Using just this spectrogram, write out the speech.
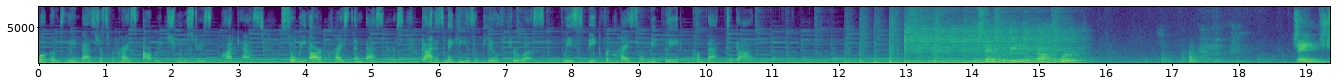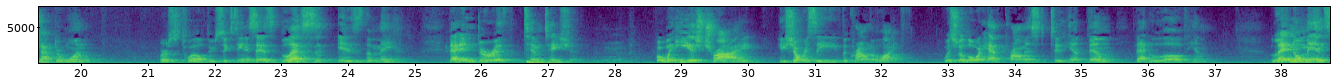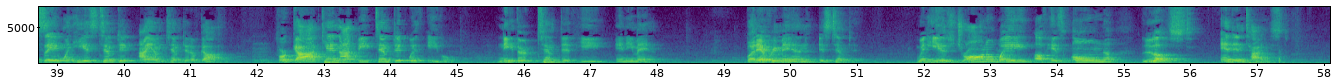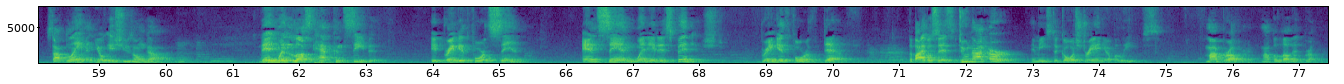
Welcome to the Ambassadors for Christ Outreach Ministries podcast. So, we are Christ ambassadors. God is making his appeal through us. We speak for Christ when we plead, come back to God. We stand for the reading of God's Word. James chapter 1, verse 12 through 16. It says, Blessed is the man that endureth temptation. For when he is tried, he shall receive the crown of life, which the Lord hath promised to him, them that love him. Let no man say when he is tempted, I am tempted of God. For God cannot be tempted with evil, neither tempteth he any man. But every man is tempted when he is drawn away of his own lust and enticed. Stop blaming your issues on God. Then, when lust hath conceived, it bringeth forth sin. And sin, when it is finished, bringeth forth death. The Bible says, Do not err. It means to go astray in your beliefs. My brethren, my beloved brethren.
